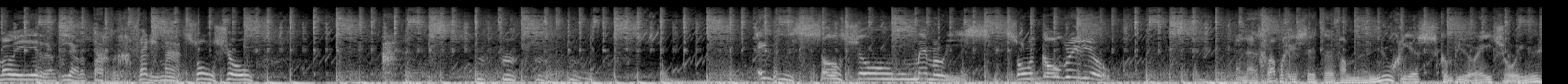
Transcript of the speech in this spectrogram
Van de leer uit de jaren 80. Ferry Maat, Soul Show. 80s Soul Show Memories. Solid Gold Radio. En het grappige is dit eh, van Nucleus Computer Age, hoor je nu.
